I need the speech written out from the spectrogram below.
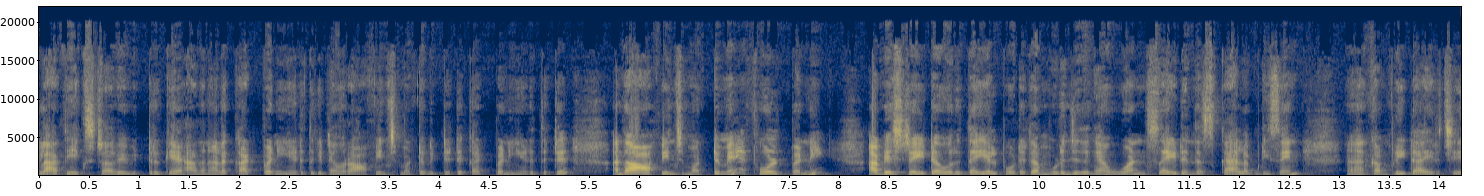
கிளாத் எக்ஸ்ட்ராவே விட்டுருக்கேன். அதனால் கட் பண்ணி எடுத்துக்கிட்டேன். ஒரு ஆஃப் இன்ச் மட்டும் விட்டுட்டு கட் பண்ணி எடுத்துட்டு அந்த ஆஃப் இன்ச் மட்டுமே ஃபோல்ட் பண்ணி அப்படியே ஸ்ட்ரெயிட்டாக ஒரு தையல் போட்டுட்டா முடிஞ்சுதுங்க. ஒன் சைடு இந்த ஸ்கேலப் டிசைன் கம்ப்ளீட் ஆயிடுச்சு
